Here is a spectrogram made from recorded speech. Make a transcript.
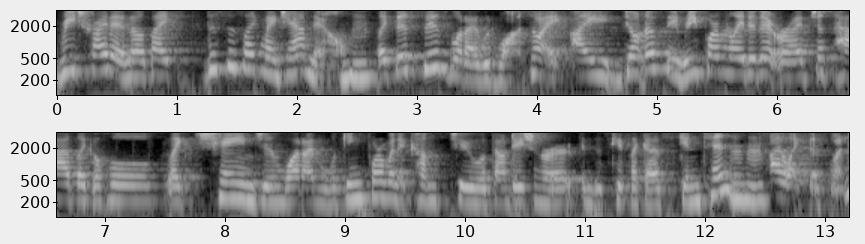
retried it and I was like, this is like my jam now. Mm-hmm. Like this is what I would want. So I, I don't know if they reformulated it or I've just had like a whole like change in what I'm looking for when it comes to a foundation or in this case like a skin tint. Mm-hmm. I like this one.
